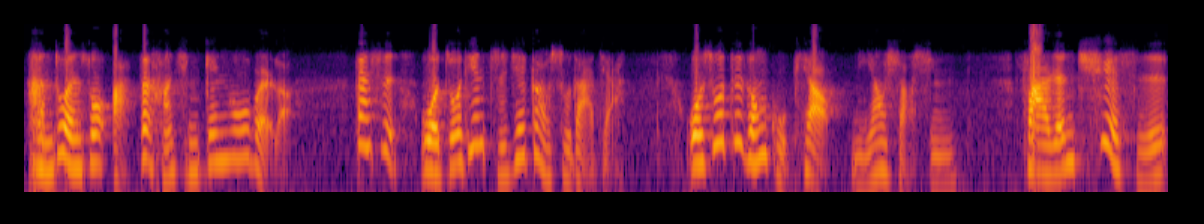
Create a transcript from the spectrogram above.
很多人说啊，这个行情 game over 了。但是我昨天直接告诉大家，我说这种股票你要小心，法人确实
